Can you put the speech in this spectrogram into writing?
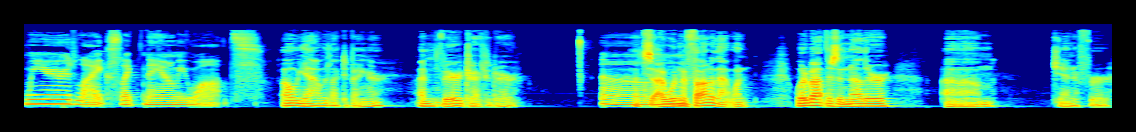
weird likes like Naomi Watts. Oh yeah, I would like to bang her. I'm very attracted to her. Um, That's, I wouldn't have thought of that one. What about there's another um, Jennifer.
